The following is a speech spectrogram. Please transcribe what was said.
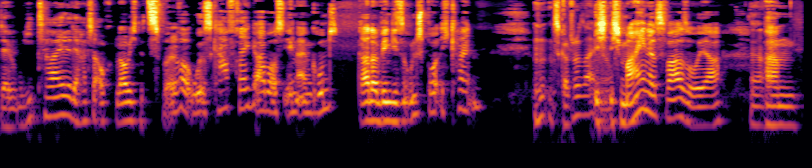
Der Wii-Teil, der hatte auch, glaube ich, eine 12er USK-Freigabe aus irgendeinem Grund. Gerade wegen diesen Unsportlichkeiten. Mhm, das kann schon sein. Ich, ja. ich meine, es war so, ja. ja. Ähm,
